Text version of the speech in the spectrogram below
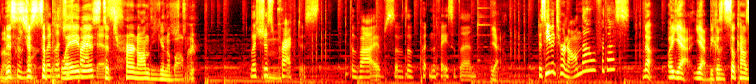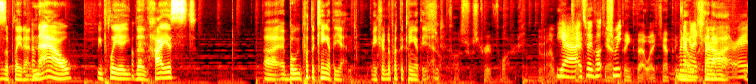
Yeah, this is just to But let's just play this to turn on the Unabomber. Yep. Let's just Hmm. practice the vibes of the put in the face at the end. Yeah. Does he even turn on though for this? No. Oh yeah, yeah, because it still counts as a played hand. Okay. Now we play the highest, uh, but we put the king at the end. Make sure to put the king at the end. Flush or straight flush or something. Yeah, it's do- very close. Should we- think that way. Can't think We're not no, gonna we track cannot. that, right? We Okay.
